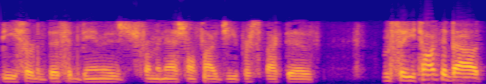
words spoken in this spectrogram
be sort of disadvantaged from a national 5G perspective. So you talked about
